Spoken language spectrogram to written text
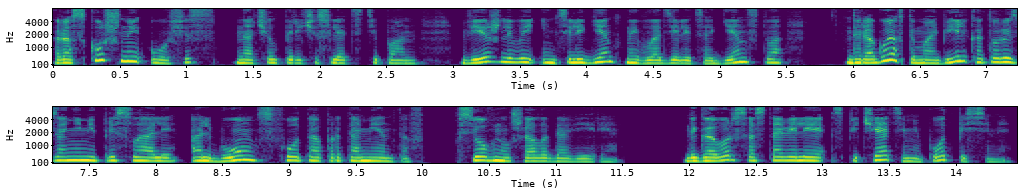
«Роскошный офис», — начал перечислять Степан, «вежливый, интеллигентный владелец агентства, дорогой автомобиль, который за ними прислали, альбом с фото апартаментов. Все внушало доверие. Договор составили с печатями, подписями.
